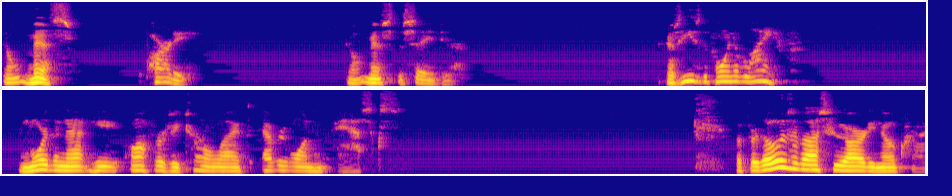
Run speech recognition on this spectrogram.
Don't miss the party. Don't miss the Savior. Because He's the point of life. And more than that, He offers eternal life to everyone who asks. But for those of us who already know Christ,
